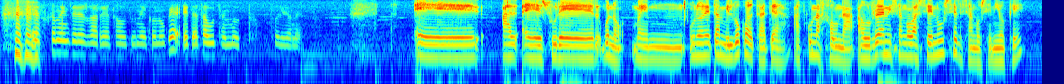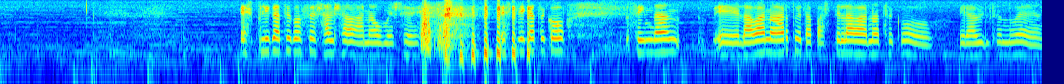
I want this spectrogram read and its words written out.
ez jende interesgarria ezagutu nahiko nuke, eta ezagutzen dut, zorionez. E, al, e, zure, bueno, em, une honetan Bilboko alkatea, azkuna jauna, aurrean izango bazenu, zer izango zenioke? Esplikatzeko ze salsa da nau mese. Esplikatzeko zein dan e, labana hartu eta pastela banatzeko erabiltzen duen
